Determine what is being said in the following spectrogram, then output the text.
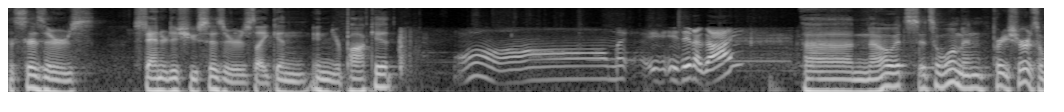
the scissors, standard issue scissors, like in in your pocket. Oh, um, is it a guy? Uh, no, it's it's a woman. Pretty sure it's a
